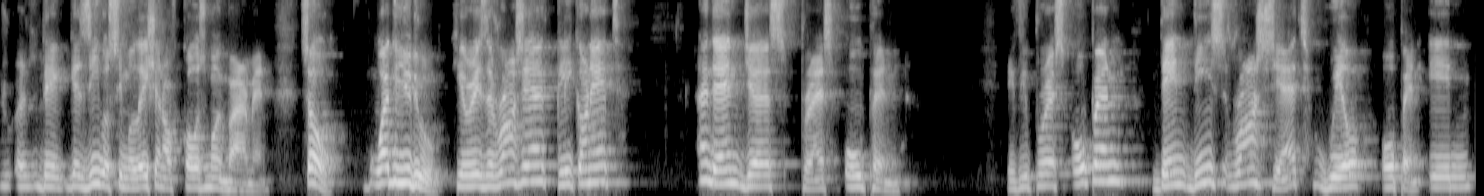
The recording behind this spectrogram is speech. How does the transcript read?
the gazebo simulation of Cozmo environment. So what do you do? Here is the ROSject, click on it, and then just press open. If you press open, then this ROSject will open. In,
